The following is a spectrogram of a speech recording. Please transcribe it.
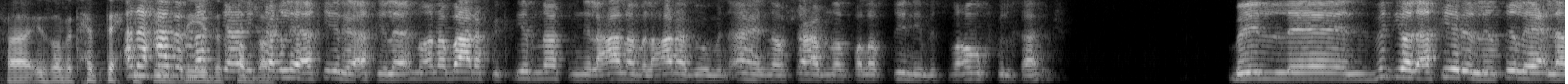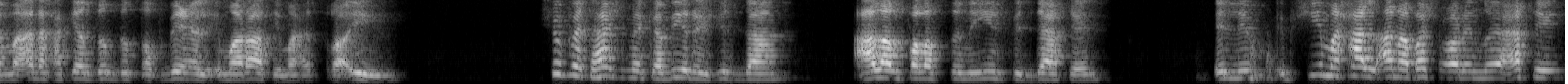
فإذا بتحب تحكي أنا حابب بس يعني شغلة أخيرة أخي لأنه أنا بعرف كثير ناس من العالم العربي ومن أهلنا وشعبنا الفلسطيني بيسمعوك في الخارج. بالفيديو الأخير اللي طلع لما أنا حكيت ضد التطبيع الإماراتي مع إسرائيل شفت هجمة كبيرة جدا على الفلسطينيين في الداخل اللي بشي محل أنا بشعر إنه يا أخي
